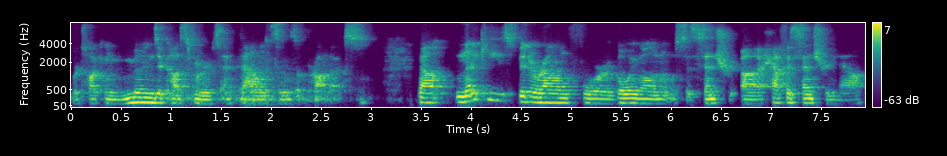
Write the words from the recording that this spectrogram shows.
We're talking millions of customers and thousands of products. Now, Nike's been around for going on almost a century, uh, half a century now,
